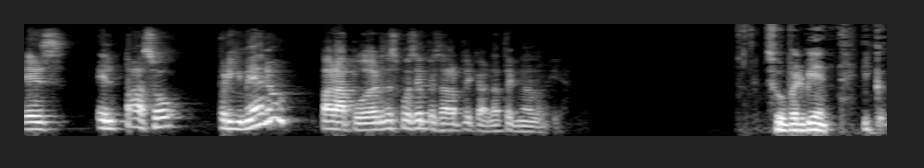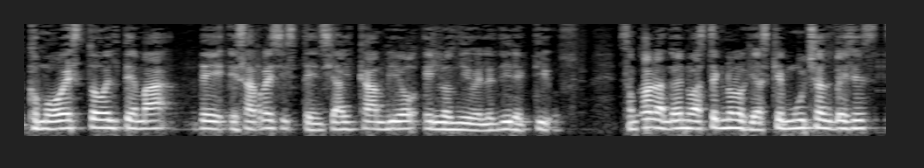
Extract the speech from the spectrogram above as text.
es el paso primero para poder después empezar a aplicar la tecnología. Súper bien. ¿Y cómo ves todo el tema de esa resistencia al cambio en los niveles directivos? Estamos hablando de nuevas tecnologías que muchas veces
